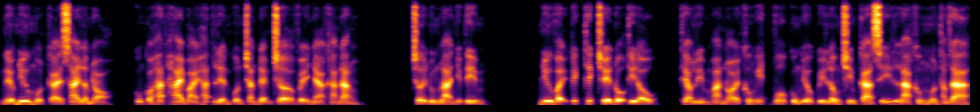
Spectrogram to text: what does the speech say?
nếu như một cái sai lầm nhỏ, cũng có hát hai bài hát liền cuốn chăn đệm trở về nhà khả năng. Chơi đúng là nhịp tim. Như vậy kích thích chế độ thi đấu, theo lý mà nói không ít vô cùng yêu quý lông chim ca sĩ là không muốn tham gia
